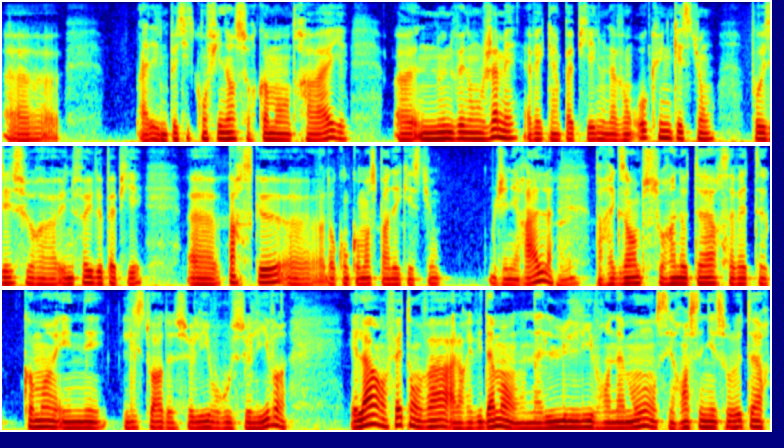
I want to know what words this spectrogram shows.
allez, une petite confidence sur comment on travaille. nous ne venons jamais avec un papier, nous n'avons aucune question posée sur une feuille de papier. Euh, parce que euh, donc on commence par des questions générales. Par exemple, sur un auteur, ça va être comment est née l'histoire de ce livre ou ce livre. Et là, en fait, on va. Alors évidemment, on a lu le livre en amont, on s'est renseigné sur l'auteur.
